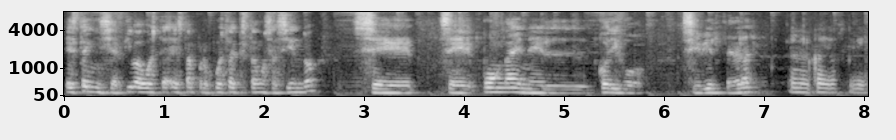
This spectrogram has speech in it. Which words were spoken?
esta iniciativa o esta, esta propuesta que estamos haciendo se, se ponga en el Código Civil Federal. en el Código Civil.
